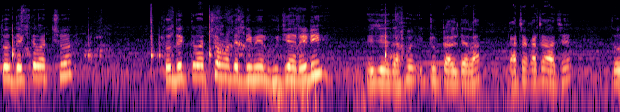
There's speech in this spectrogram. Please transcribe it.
তো দেখতে পাচ্ছ? তো দেখতে পাচ্ছ আমাদের ডিমের ভুজিয়া রেডি এই যে দেখো, একটু টালটেলা, কাঁচা কাঁচা আছে। তো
